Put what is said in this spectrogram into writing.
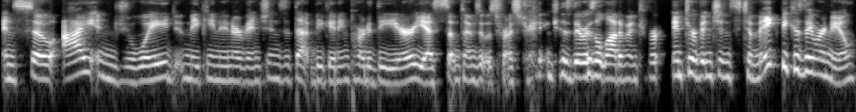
And so I enjoyed making interventions at that beginning part of the year. Yes, sometimes it was frustrating because there was a lot of inter- interventions to make because they were new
